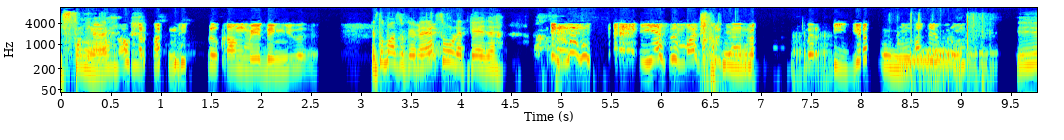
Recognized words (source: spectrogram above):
iseng ya. Kamar mandi tukang bedeng gitu. Itu masukinnya sulit kayaknya. Iya sempat kerjaan bertiga sempat ya berempat iya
